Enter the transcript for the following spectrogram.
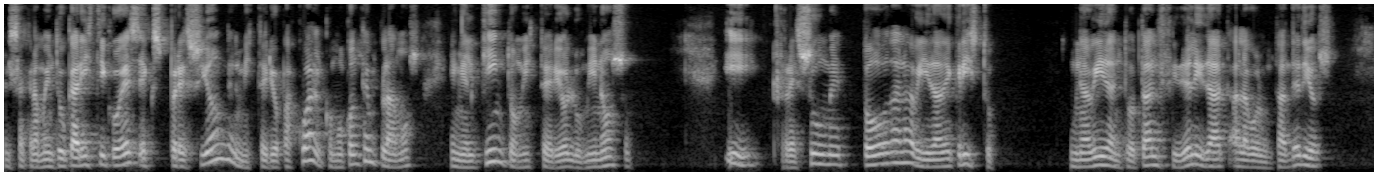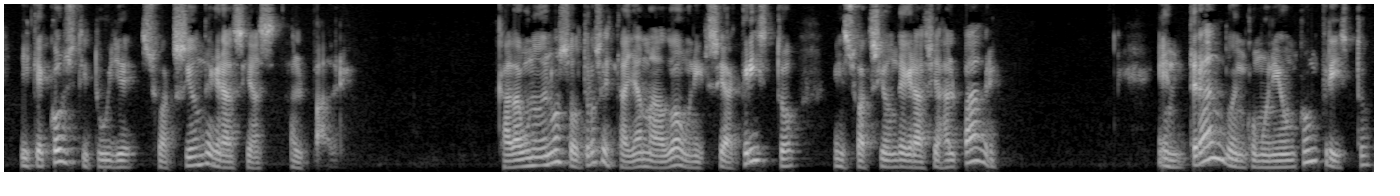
El sacramento eucarístico es expresión del misterio pascual, como contemplamos en el quinto misterio luminoso, y resume toda la vida de Cristo, una vida en total fidelidad a la voluntad de Dios y que constituye su acción de gracias al Padre. Cada uno de nosotros está llamado a unirse a Cristo en su acción de gracias al Padre. Entrando en comunión con Cristo,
